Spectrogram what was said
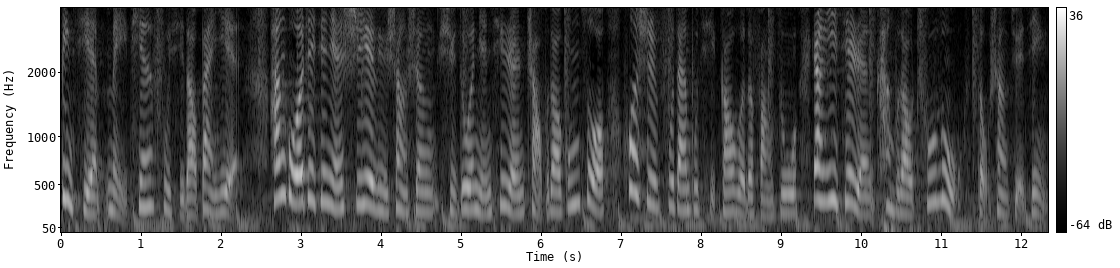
并且每天复习到半夜。韩国这这些年失业率上升，许多年轻人找不到工作，或是负担不起高额的房租，让一些人看不到出路，走上绝境。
